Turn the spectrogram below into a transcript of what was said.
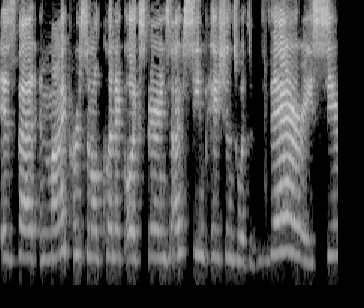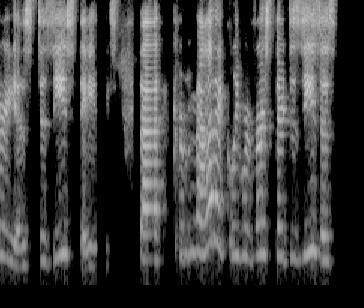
is that in my personal clinical experience, I've seen patients with very serious disease states that dramatically reverse their diseases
